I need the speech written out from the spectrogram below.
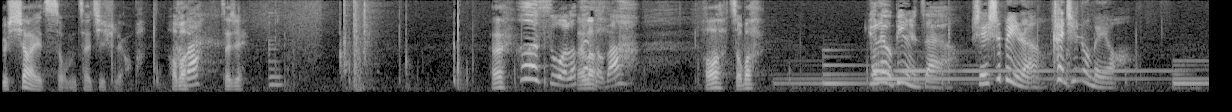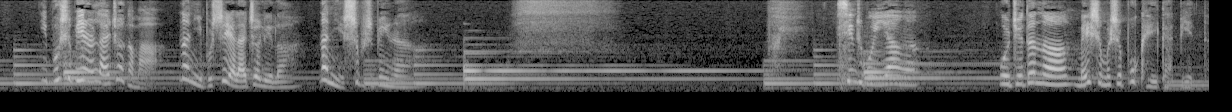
就下一次我们再继续聊吧，好吧？好吧再见。嗯。哎，饿死我了快走吧。好啊，走吧。原来有病人在啊！谁是病人？看清楚没有？你不是病人，来这干嘛？那你不是也来这里了？那你是不是病人啊？性质不一样啊。我觉得呢，没什么是不可以改变的。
